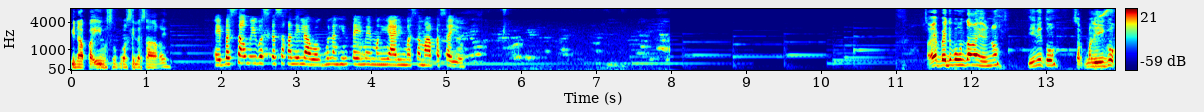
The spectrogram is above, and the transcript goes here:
Pinapaiwas mo pa sila sa akin. Eh basta umiwas ka sa kanila, wag mo nang hintayin may mangyaring masama pa sa'yo. Kaya pwede pumunta ngayon, no? Init, oh. Sarap maligo.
